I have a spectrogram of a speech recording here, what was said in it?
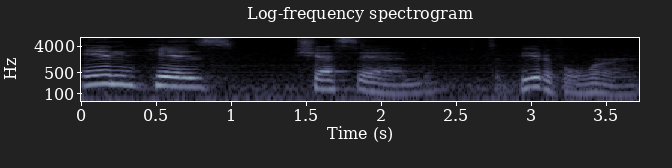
in his chesed, it's a beautiful word,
